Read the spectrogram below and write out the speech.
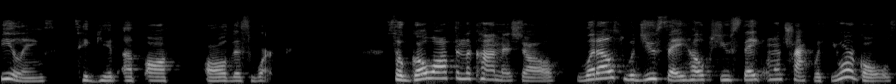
feelings to get up off all this work. So go off in the comments, y'all. What else would you say helps you stay on track with your goals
